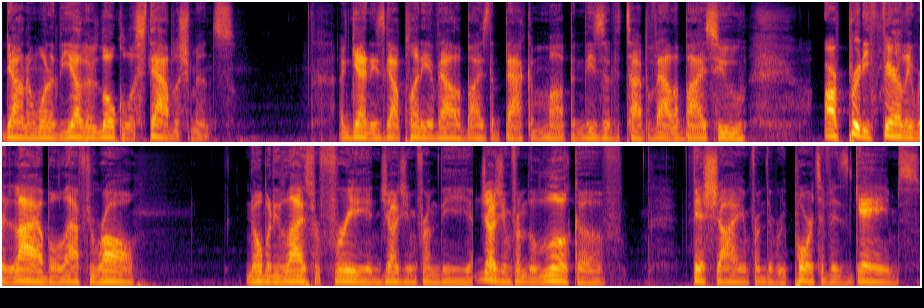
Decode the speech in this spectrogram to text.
down in one of the other local establishments. Again, he's got plenty of alibis to back him up, and these are the type of alibis who are pretty fairly reliable after all. Nobody lies for free, and judging from the judging from the look of Fisheye and from the reports of his games,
